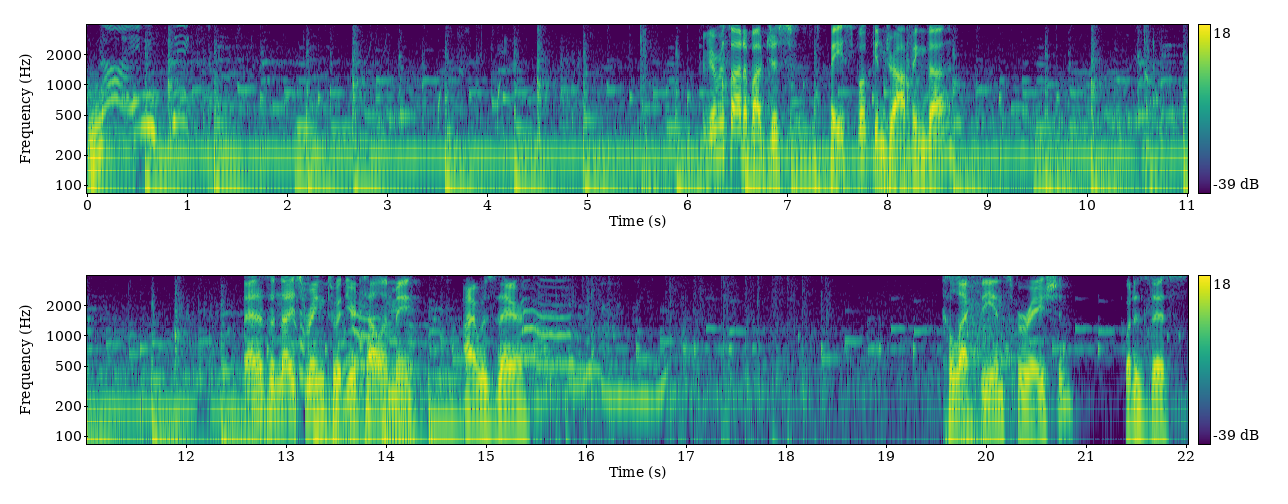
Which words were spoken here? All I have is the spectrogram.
nine, six. Have you ever thought about just Facebook and dropping the? That has a nice ring to it. You're telling me. I was there. Collect the inspiration? What is this?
